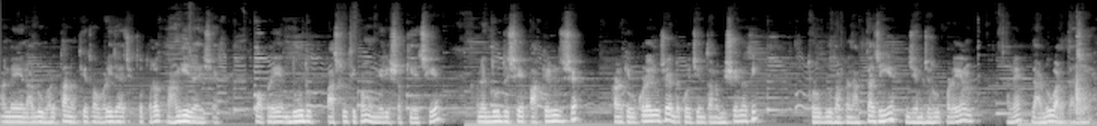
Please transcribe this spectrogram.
અને લાડુ વળતા નથી અથવા વળી જાય છે તો તરત ભાંગી જાય છે. તો આપણે દૂધ પાછળથી પણ ઉમેરી શકીએ છીએ. અને દૂધ છે પાકેલું જ છે. કારણ કે ઉકળેલું છે એટલે કોઈ ચિંતાનો વિષય નથી. થોડું દૂધ આપણે નાખતા જઈએ, જેમ જરૂર પડે એમ, અને લાડુ વાળતા જઈએ.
